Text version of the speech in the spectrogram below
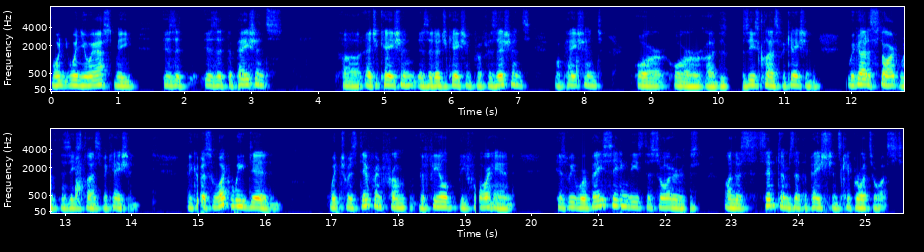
when when you asked me, is it is it the patient's uh, education? Is it education for physicians or patient or or uh, disease classification? We got to start with disease classification because what we did, which was different from the field beforehand, is we were basing these disorders on the symptoms that the patients brought to us.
